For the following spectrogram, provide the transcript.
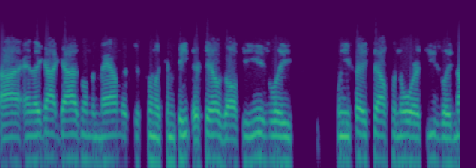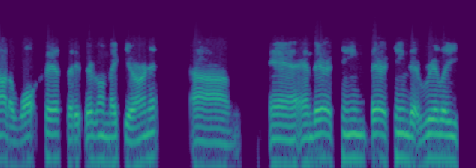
Uh, and they got guys on the mound that's just going to compete their tails off. You usually, when you face Lenoir, it's usually not a walk fest, but they're going to make you earn it. Um, and, and they're a team. They're a team that really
